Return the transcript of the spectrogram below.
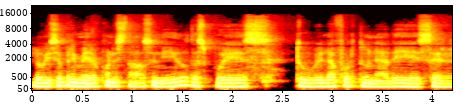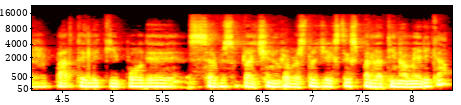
Lo hice primero con Estados Unidos, después tuve la fortuna de ser parte del equipo de Service Supply Chain Reverse Logistics para Latinoamérica.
